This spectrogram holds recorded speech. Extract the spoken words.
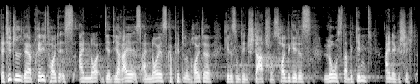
Der Titel der Predigt heute ist ein Neu die, die Reihe ist ein neues Kapitel und heute geht es um den Startschuss. Heute geht es los. Da beginnt eine Geschichte.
